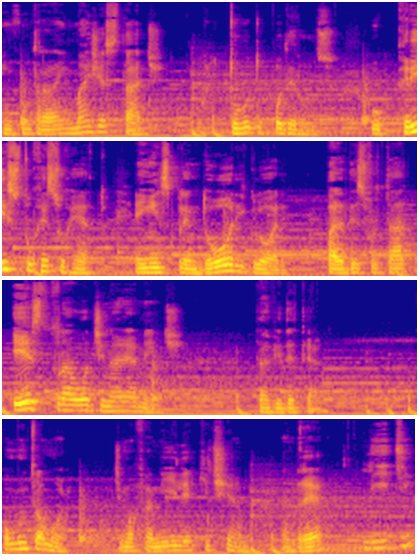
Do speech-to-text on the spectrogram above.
encontrará em majestade o Todo-Poderoso, o Cristo ressurreto, em esplendor e glória, para desfrutar extraordinariamente da vida eterna. Com muito amor, de uma família que te ama. André, Lide,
